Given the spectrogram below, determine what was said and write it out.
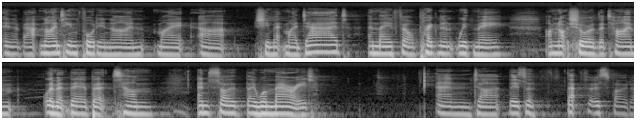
in about 1949, my, uh, she met my dad and they fell pregnant with me. I'm not sure of the time limit there, but, um, and so they were married. And uh, there's a, that first photo,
